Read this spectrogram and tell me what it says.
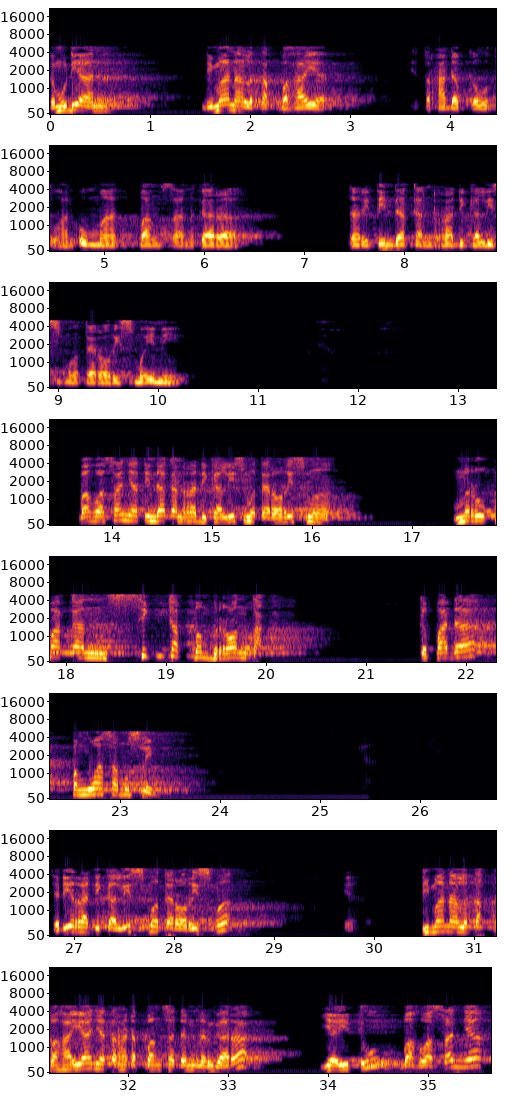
Kemudian di mana letak bahaya terhadap keutuhan umat, bangsa, negara dari tindakan radikalisme terorisme ini? Bahwasanya tindakan radikalisme terorisme merupakan sikap memberontak kepada penguasa muslim. Jadi radikalisme terorisme di mana letak bahayanya terhadap bangsa dan negara? Yaitu bahwasannya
